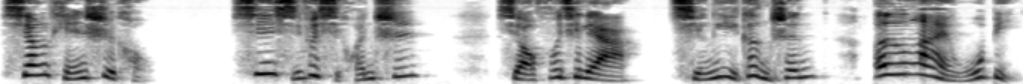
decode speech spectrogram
香甜适口，新媳妇喜欢吃，小夫妻俩情谊更深，恩爱无比。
